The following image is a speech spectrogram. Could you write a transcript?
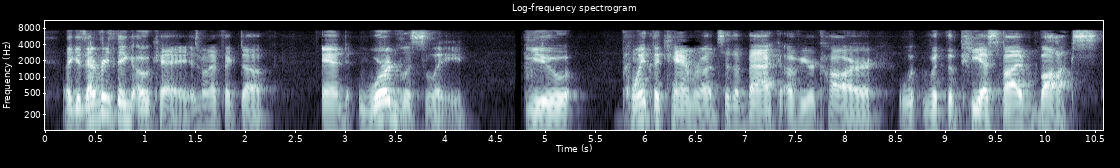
like, is everything okay? Is when I picked up, and wordlessly, you point the camera to the back of your car w- with the PS5 box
